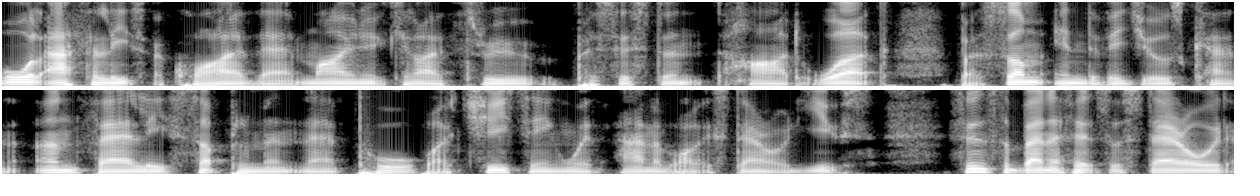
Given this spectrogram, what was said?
All athletes acquire their myonuclei through persistent hard work, but some individuals can unfairly supplement their pool by cheating with anabolic steroid use. Since the benefits of steroid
